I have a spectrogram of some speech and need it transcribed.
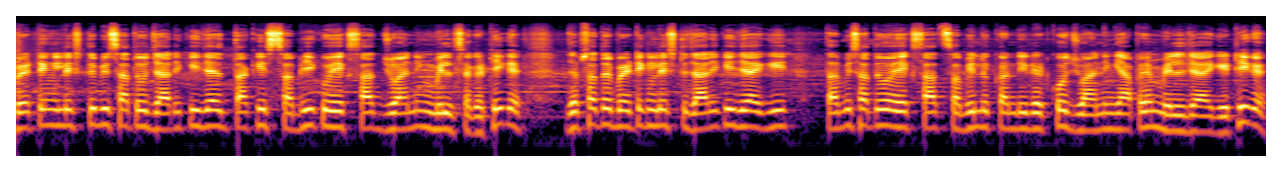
बेटिंग लिस्ट भी साथ जारी की जाए ताकि सभी को एक साथ ज्वाइनिंग मिल सके, ठीक है? जब साथ बेटिंग लिस्ट जारी की जाएगी, तभी साथ एक साथ सभी कैंडिडेट को ज्वाइनिंग यहाँ पे मिल जाएगी, ठीक है?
